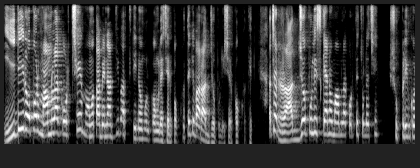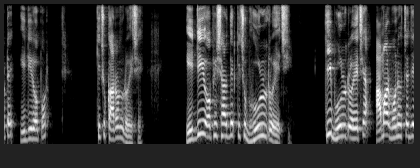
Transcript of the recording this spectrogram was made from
ইডির ওপর মামলা করছে মমতা ব্যানার্জি বা তৃণমূল কংগ্রেসের পক্ষ থেকে বা রাজ্য পুলিশের পক্ষ থেকে। আচ্ছা রাজ্য পুলিশ কেন মামলা করতে চলেছে সুপ্রিম কোর্টে ইডির ওপর? কিছু কারণ রয়েছে। ইডি অফিসারদের কিছু ভুল রয়েছে। কি ভুল রয়েছে? আমার মনে হচ্ছে যে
